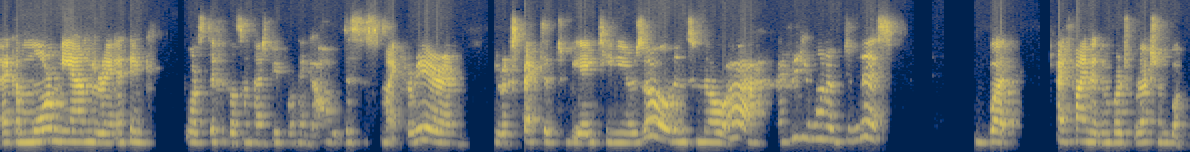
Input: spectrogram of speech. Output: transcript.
like a more meandering, I think what's difficult sometimes people think oh this is my career and you're expected to be 18 years old and to know ah i really want to do this but i find that in virtual production what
